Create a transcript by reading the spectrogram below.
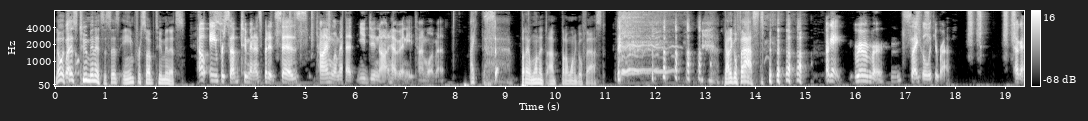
No, it What? says two minutes. It says aim for sub two minutes. Oh, aim for sub two minutes, but it says time limit. You do not have any time limit. I. So- But I want to. But I want to go fast. Got to go fast. Okay, remember, cycle with your breath. Okay,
